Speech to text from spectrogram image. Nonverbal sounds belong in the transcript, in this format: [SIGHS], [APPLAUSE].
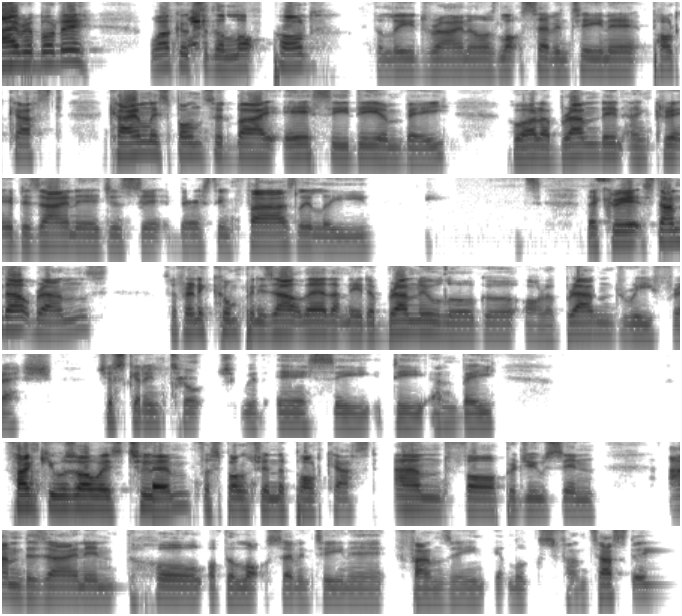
Hi, everybody. Welcome to the Lot Pod, the Leeds Rhinos Lot 17A podcast, kindly sponsored by ACD&B, who are a branding and creative design agency based in Farsley, Leeds. They create standout brands. So, for any companies out there that need a brand new logo or a brand refresh, just get in touch with ACD&B. Thank you, as always, to them for sponsoring the podcast and for producing and designing the whole of the Lot 17A eh, fanzine. It looks fantastic.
